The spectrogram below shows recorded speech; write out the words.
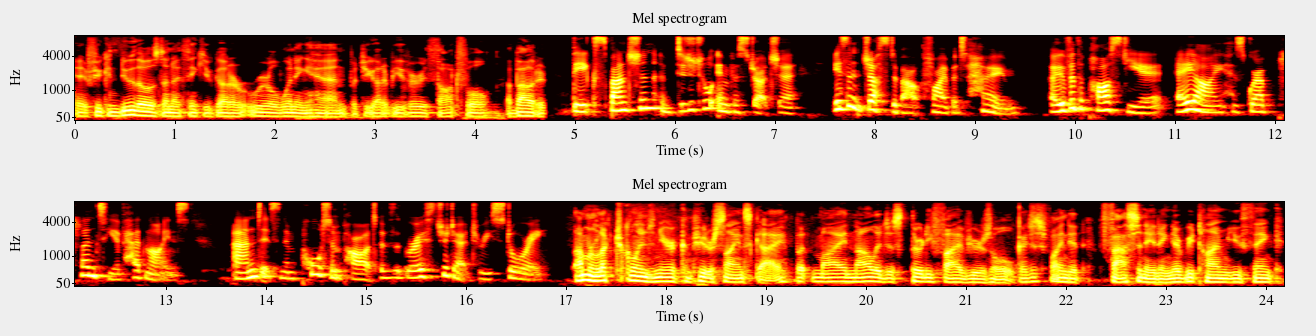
If you can do those, then I think you've got a real winning hand, but you got to be very thoughtful about it. The expansion of digital infrastructure isn't just about fiber to home. Over the past year, AI has grabbed plenty of headlines, and it's an important part of the growth trajectory story. I'm an electrical engineer, computer science guy, but my knowledge is 35 years old. I just find it fascinating. Every time you think,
